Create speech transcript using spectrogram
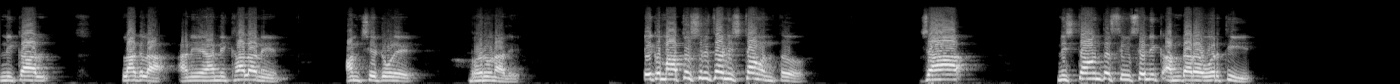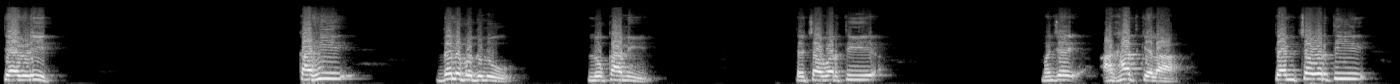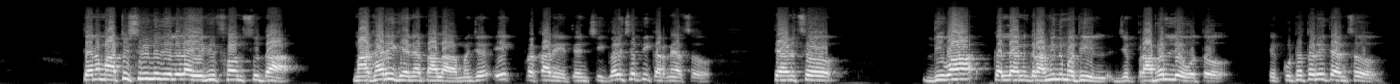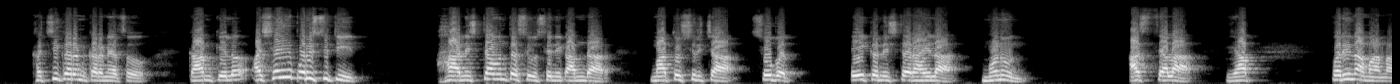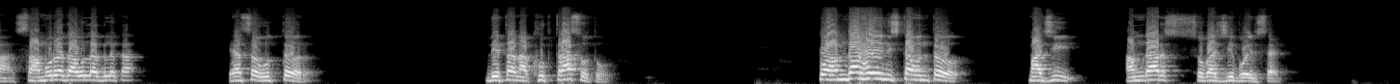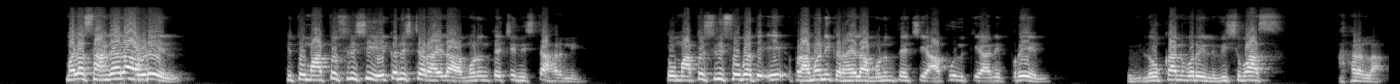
निकाल लागला आणि या निकालाने आमचे डोळे भरून आले. एक मातोश्रीचा निष्ठावंत ज्या निष्ठावंत शिवसैनिक आमदारावरती त्यावेळी काही दल बदलू लोकांनी त्याच्यावरती म्हणजे आघात केला. त्यांच्यावरती त्यांना मातुश्रीने दिलेला एव्ही फॉर्म सुद्धा माघारी घेण्यात आला. म्हणजे एक प्रकारे त्यांची गळछपी करण्याचं त्यांचं दिवा कल्याण ग्रामीण मधील जे प्राबल्य होतं ते कुठंतरी त्यांचं खच्चीकरण करण्याचं काम केलं. अशाही परिस्थितीत हा निष्ठावंत शिवसैनिक आमदार मातोश्रीच्या सोबत एकनिष्ठ राहिला म्हणून आज त्याला ह्या परिणामांना सामोरं जावं लागलं का? याचं उत्तर देताना खूप त्रास होतो. तो आमदार हे निष्ठावंत माझी आमदार सुभाषजी भोईर साहेब. मला सांगायला आवडेल की तो मातोश्रीशी एकनिष्ठ राहिला म्हणून त्याची निष्ठा हरली. तो मातोश्री सोबत एक प्रामाणिक राहिला म्हणून त्याची आपुलकी आणि प्रेम लोकांवरील विश्वास हरला.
